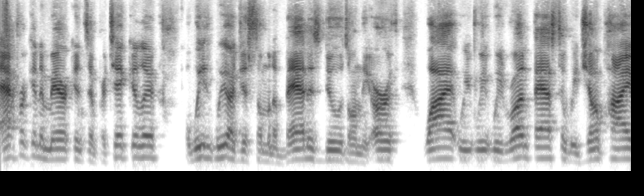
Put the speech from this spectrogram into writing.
African Americans in particular, we we are just some of the baddest dudes on the earth. Why we we, we run faster, we jump higher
